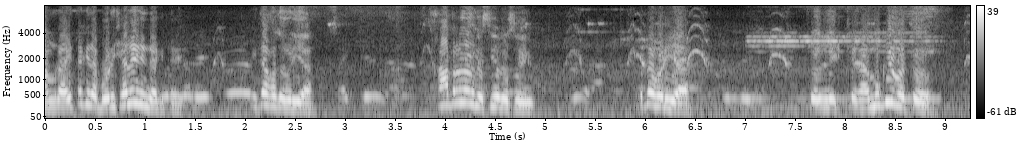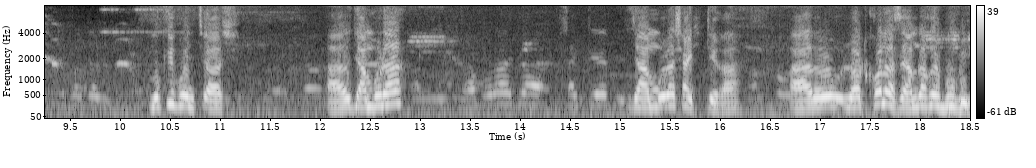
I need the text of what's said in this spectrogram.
আমরা এটা কিনা বরিশালে নি নাকি তাই? এটা কত করিয়া? লোক বেশি হবে সইন কত করিয়া? চল্লিশ টাকা। মুখি কত? মুখি পঞ্চাশ। আর জাম্বুরা? জাম্বুরা ষাট টাকা। আর লটকন আছে আমরা কই বুবি।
